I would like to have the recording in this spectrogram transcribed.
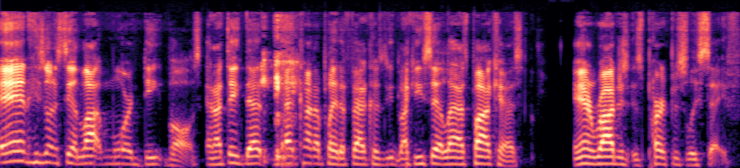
and he's gonna see a lot more deep balls. And I think that that kind of played a fact because, like you said last podcast, Aaron Rodgers is purposely safe.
